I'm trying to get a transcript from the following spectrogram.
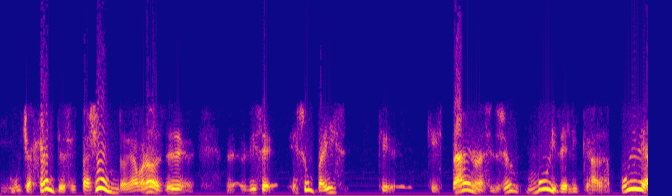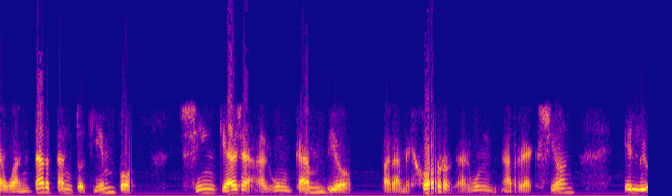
y mucha gente se está yendo, digamos, ¿no? Dice, es un país que, que está en una situación muy delicada, puede aguantar tanto tiempo sin que haya algún cambio para mejor, alguna reacción. El,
